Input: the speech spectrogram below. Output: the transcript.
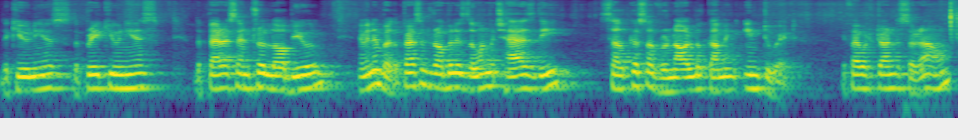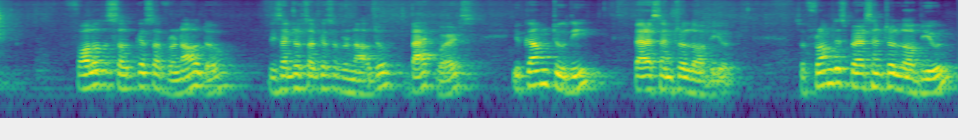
the cuneus, the precuneus, the paracentral lobule. And remember, the paracentral lobule is the one which has the sulcus of Rolando coming into it. If I were to turn this around, follow the sulcus of Rolando, the central sulcus of Rolando, backwards, you come to the paracentral lobule. So from this paracentral lobule,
